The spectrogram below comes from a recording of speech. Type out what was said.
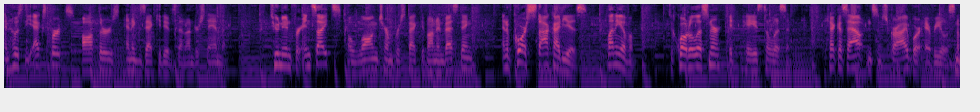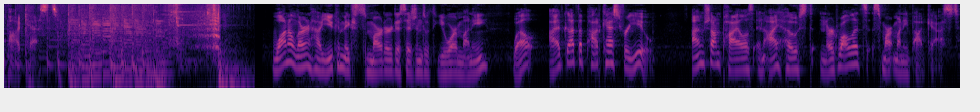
and host the experts, authors, and executives that understand them. Tune in for insights, a long term perspective on investing, and of course, stock ideas. Plenty of them. To quote a listener, it pays to listen. Check us out and subscribe wherever you listen to podcasts. Want to learn how you can make smarter decisions with your money? Well, I've got the podcast for you. I'm Sean Pyles, and I host NerdWallet's Smart Money Podcast.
